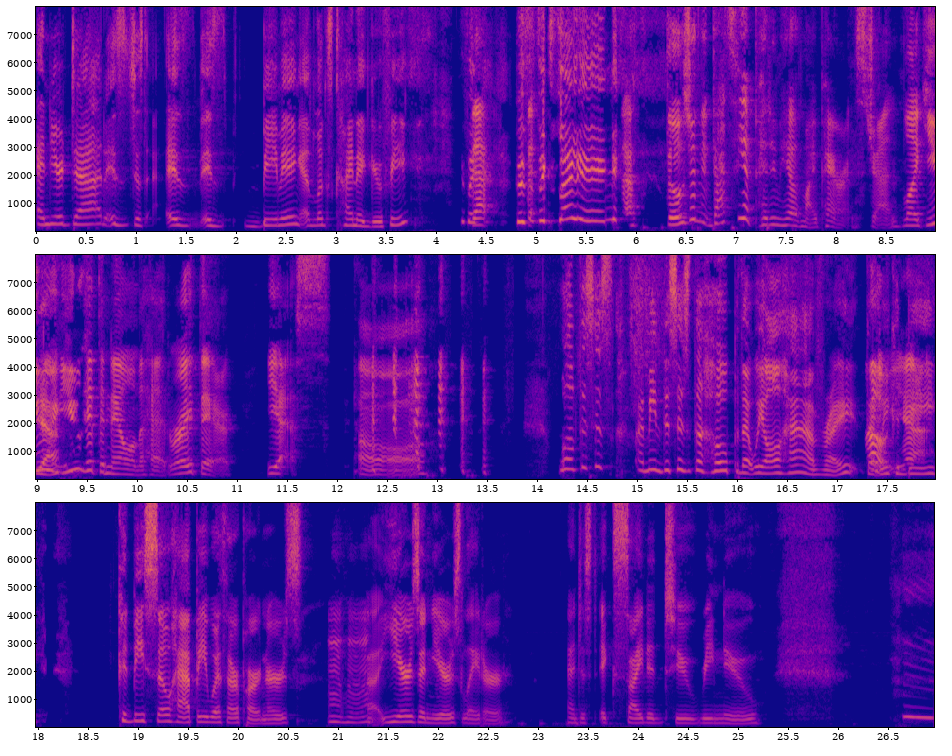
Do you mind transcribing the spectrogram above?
and your dad is just is is beaming and looks kind of goofy. He's like, That "This that- is exciting." Those are the, that's the epitome of my parents, Jen. Like you, Yeah. you hit the nail on the head right there. Yes. Oh. well, this is. I mean, this is the hope that we all have, right? That Oh, we could yeah. be could be so happy with our partners hmm uh, years and years later, and just excited to renew. Hmm.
